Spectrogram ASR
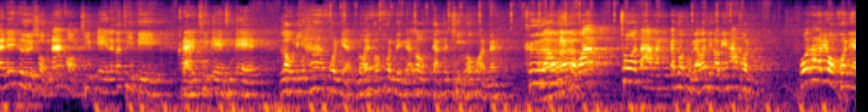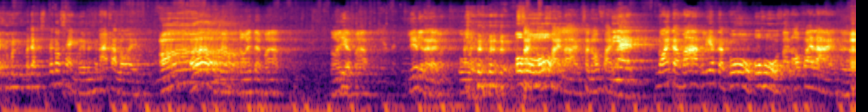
และนี่คือโฉมหน้าของทีม A แล้วก็ทีม B ไหนทีม A ทีม A เรามี 5 คนเนี่ยน้อยเขาคนหนึ่งนะเราอยากจะขิงเขาก่อนไหมคือเอาจริงผมว่าโชคชะตามันกำหนดถูกแล้วว่าทีมเรามี 5 คน เพราะว่าถ้าเรามี 6 คนเนี่ยคือมันมันจะไม่ต้องแข่งเลยมันชนะขาดลอยอ๋อเออเป็นน้อยแต่มาก น้อยแต่มาก เรียบเลยโอ้โอ้โหสันออฟไฟไลน์สันออฟไฟไลนี่ไงน์ น้อยแต่มากเรียบแต่โก้โอ้โหตันออฟไฟไลน์เอ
